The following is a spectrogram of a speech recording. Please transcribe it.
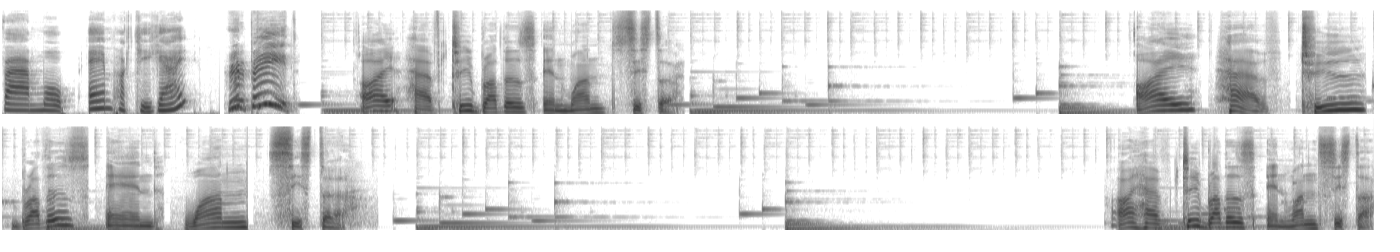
và một em hoặc chị gái. Repeat! I have two brothers and one sister. I have two brothers and one sister. I have two brothers and one sister.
